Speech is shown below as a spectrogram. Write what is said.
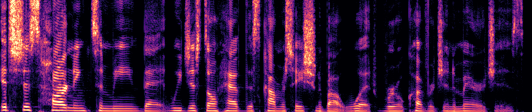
It's just hardening to me that we just don't have this conversation about what real coverage in a marriage is.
